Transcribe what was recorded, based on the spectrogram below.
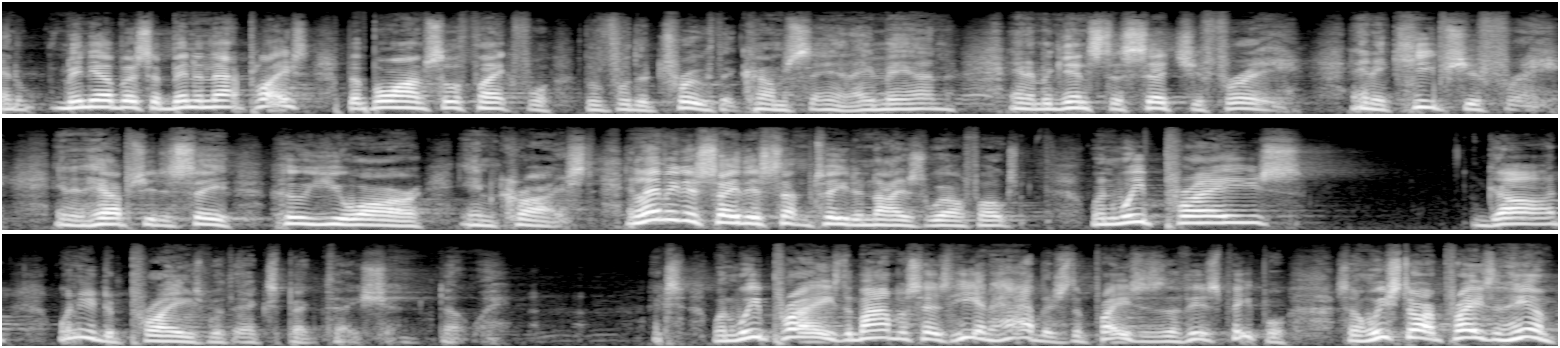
And many of us have been in that place. But boy, I'm so thankful for the truth that comes in. Amen. And it begins to set you free. And it keeps you free. And it helps you to see who you are in Christ. And let me just say this something to you tonight as well, folks. When we praise God, we need to praise with expectation, don't we? When we praise, the Bible says He inhabits the praises of His people. So when we start praising Him,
